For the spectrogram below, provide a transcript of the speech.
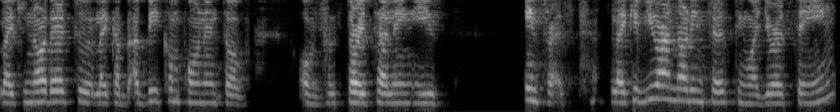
Like in order to like a, a big component of of storytelling is interest. Like if you are not interested in what you're saying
